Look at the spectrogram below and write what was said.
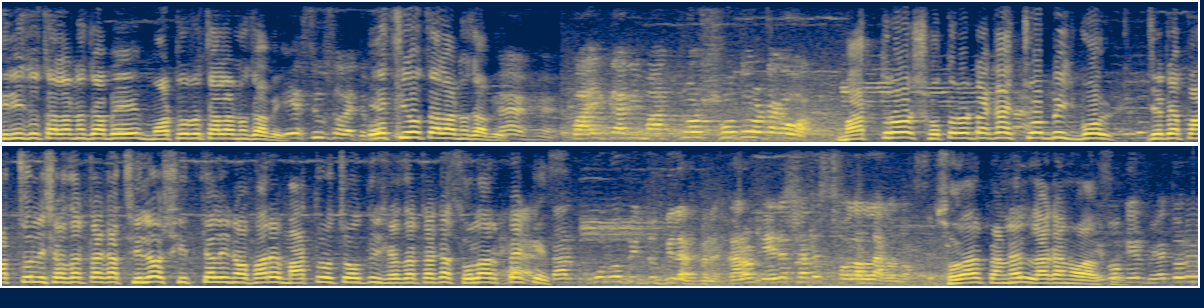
ফ্রিজও চালানো যাবে মোটরও চালানো যাবে। এসিও চালানো যাবে। হ্যাঁ হ্যাঁ। মাত্র সতেরো টাকায় চব্বিশ ভোল্ট যেটা পাঁচচল্লিশ হাজার টাকা ছিল শীতকালীন অফারে মাত্র চৌত্রিশ হাজার টাকা সোলার প্যাকেজ কোনো বিদ্যুৎ বিল আসবে না কারণ এর সাথে সোলার লাগানো আছে। সোলার প্যানেল লাগানো আছে। এর ভেতরে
